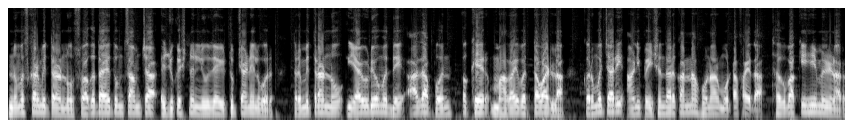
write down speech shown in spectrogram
नमस्कार मित्रांनो स्वागत आहे तुमचं आमच्या एज्युकेशनल न्यूज या यूट्यूब चॅनेलवर तर मित्रांनो या व्हिडिओमध्ये आज आपण अखेर महागाई भत्ता वाढला कर्मचारी आणि पेन्शनधारकांना होणार मोठा फायदा थकबाकीही मिळणार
